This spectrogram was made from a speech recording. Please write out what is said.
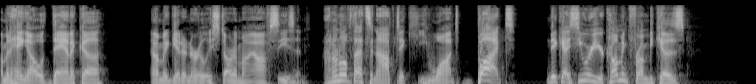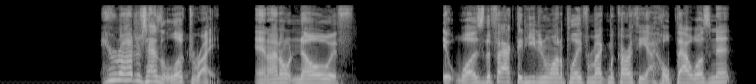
I'm going to hang out with Danica, I'm going to get an early start of my offseason. I don't know if that's an optic he wants, but Nick, I see where you're coming from because Aaron Rodgers hasn't looked right. And I don't know if it was the fact that he didn't want to play for Mike McCarthy. I hope that wasn't it.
